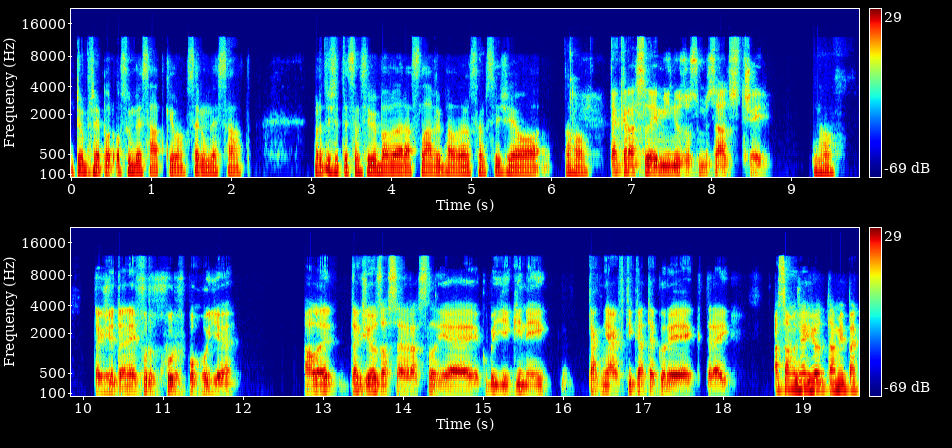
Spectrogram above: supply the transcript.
dobře, pod 80 kg, 70. Protože teď jsem si vybavil Rasla, vybavil jsem si, že jo, toho, Tak Russell je minus 83. no, takže ten je furt, furt v pohodě. Ale takže jo zase, Russell je jakoby jediný tak nějak v té kategorii, který a samozřejmě, že jo, tam je pak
